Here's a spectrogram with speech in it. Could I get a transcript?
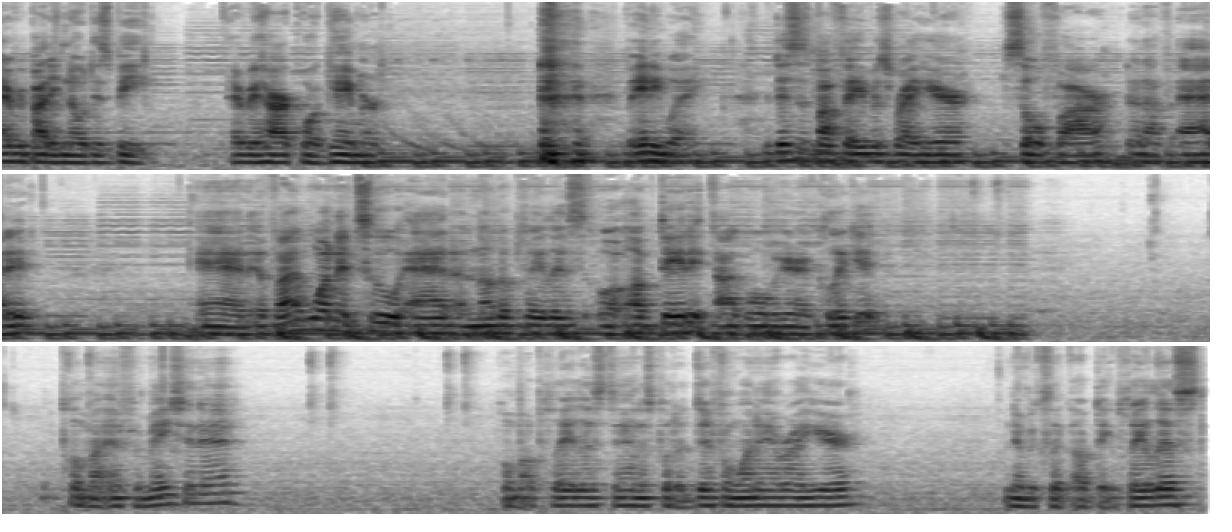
Everybody know this beat. Every hardcore gamer. but anyway, this is my favorites right here so far that I've added. And if I wanted to add another playlist or update it, I'll go over here and click it. Put my information in. Put my playlist in. Let's put a different one in right here. And then we click update playlist.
